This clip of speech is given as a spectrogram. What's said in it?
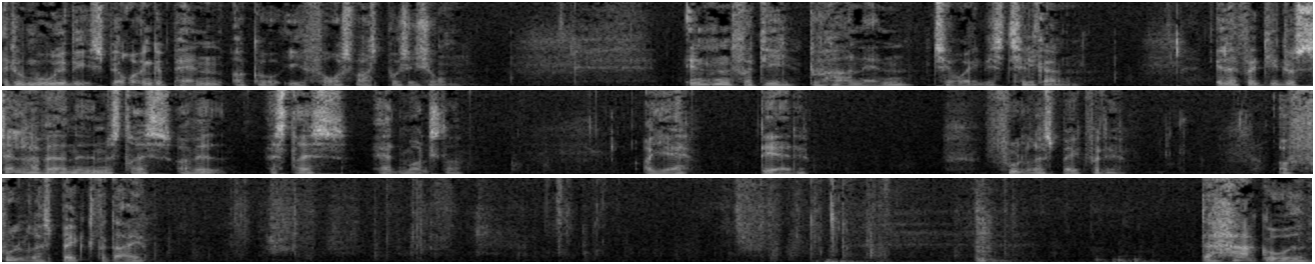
at du muligvis vil rynke panden og gå i forsvarsposition. Enten fordi du har en anden teoretisk tilgang, eller fordi du selv har været nede med stress og ved, at stress er et monster. Og ja, det er det. Fuld respekt for det. Og fuld respekt for dig. Der har gået,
